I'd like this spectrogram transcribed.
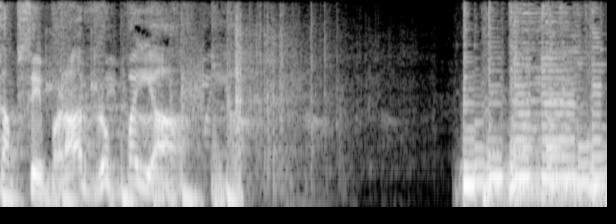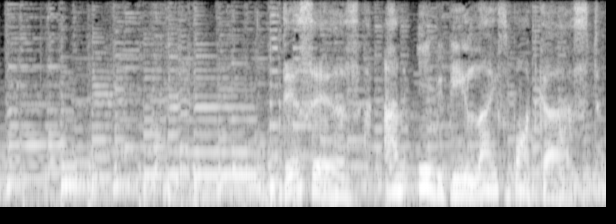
सबसे बड़ा रुपया this is an ABP live podcast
